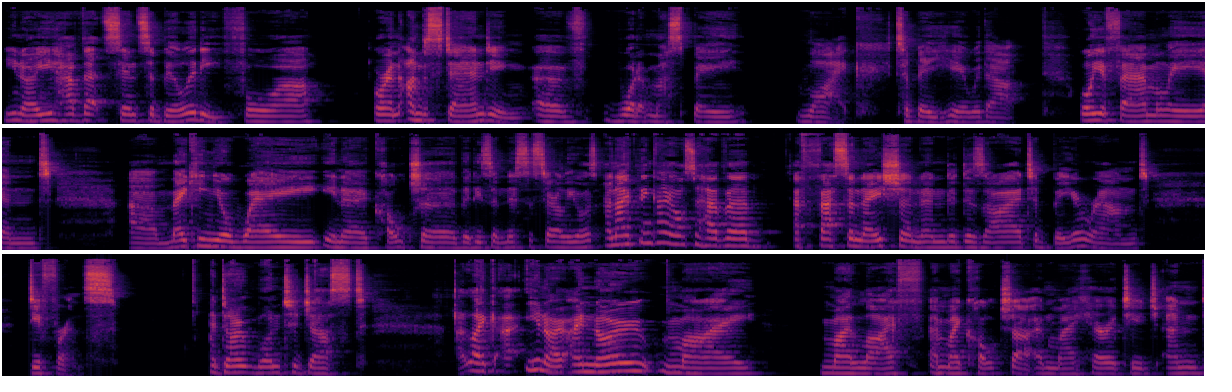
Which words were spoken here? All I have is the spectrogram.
you know, you have that sensibility for or an understanding of what it must be like to be here without all your family and um, making your way in a culture that isn't necessarily yours. And I think I also have a, a fascination and a desire to be around difference. I don't want to just like you know I know my my life and my culture and my heritage and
